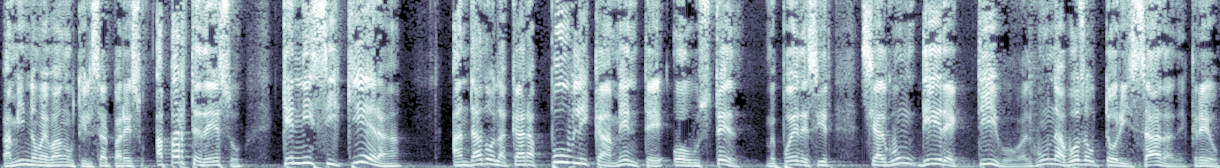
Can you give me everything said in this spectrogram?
a mí no me van a utilizar para eso. Aparte de eso, que ni siquiera han dado la cara públicamente, o usted me puede decir, si algún directivo, alguna voz autorizada de Creo,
